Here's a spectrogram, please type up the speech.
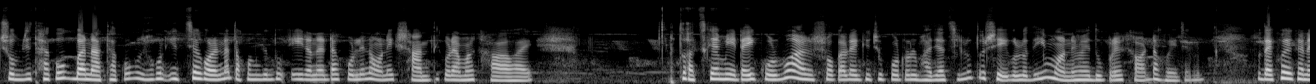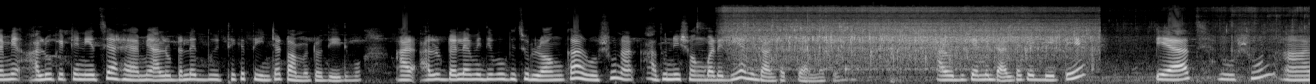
সবজি থাকুক বা না থাকুক, যখন ইচ্ছে করে না, তখন কিন্তু এই রান্নাটা করলে না অনেক শান্তি করে আমার খাওয়া হয়। তো আজকে আমি এটাই করব। আর সকালে কিছু পটল ভাজা ছিল, তো সেইগুলো দিয়েই মনে হয় দুপুরের খাওয়াটা হয়ে যাবে। তো দেখো, এখানে আমি আলু কেটে নিয়েছি। আর হ্যাঁ আমি আলুর ডালে দুই থেকে তিনটা টমেটো দিয়ে দিব। আর আলুর ডালে আমি দিব কিছু লঙ্কা, রসুন আর আধুনিক সংবারে দিয়ে আমি ডালটাকে রান্না করব। আর ওদিকে আমি ডালটাকে বেটে পেঁয়াজ, রসুন আর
